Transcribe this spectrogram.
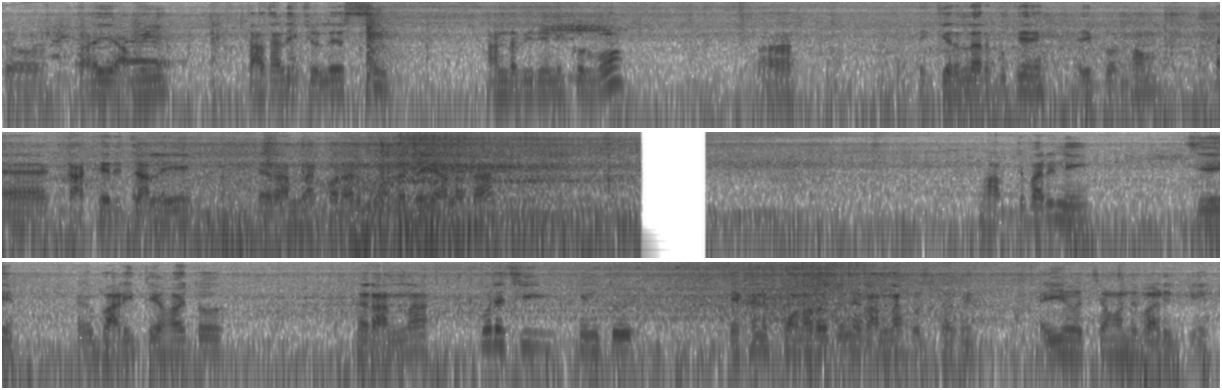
তো তাই আমি তাড়াতাড়ি চলে এসেছি। আন্ডা বিরিয়ানি করব। আর এই কেরালার বুকে এই প্রথম কাঠের জালে রান্না করার মজাটাই আলাদা। ভাবতে পারিনি যে, বাড়িতে হয়তো রান্না করেছি, কিন্তু এখানে পনেরো জনে রান্না করতে হবে। এই হচ্ছে আমাদের বাড়ির গেট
